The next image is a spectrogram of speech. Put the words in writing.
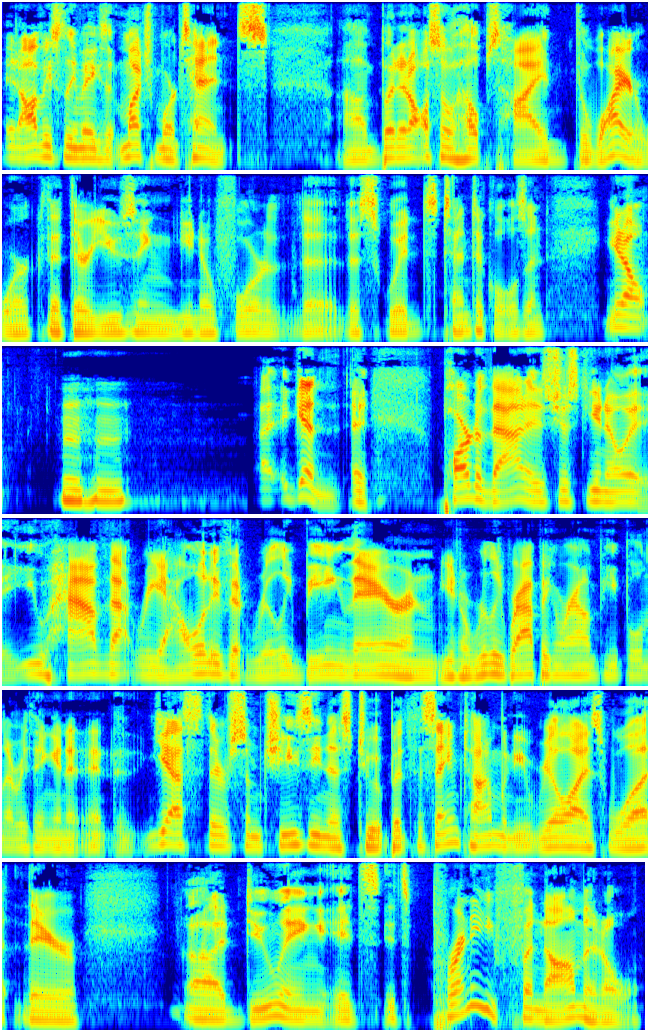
it obviously makes it much more tense. Um, but it also helps hide the wire work that they're using, you know, for the the squid's tentacles, and you know, Mm-hmm. again, part of that is just you know you have that reality of it really being there and you know really wrapping around people and everything. And, it, and yes, there's some cheesiness to it, but at the same time, when you realize what they're uh, doing, it's it's pretty phenomenal.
